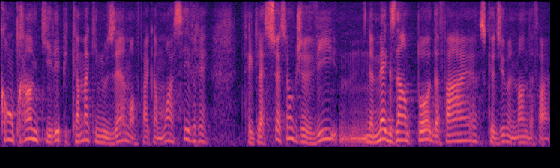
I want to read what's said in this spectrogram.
comprendre qui il est, puis comment il nous aime, on va faire comme moi. C'est vrai. Fait que la situation que je vis ne m'exemple pas de faire ce que Dieu me demande de faire.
